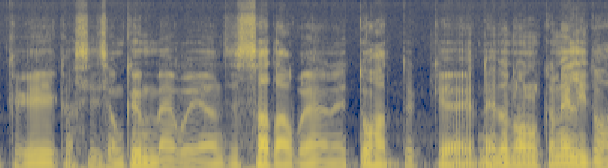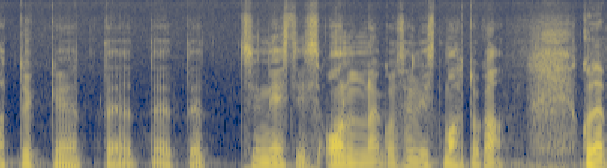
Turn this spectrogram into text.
ikkagi kas siis on kümme või on siis sada või on neid tuhat tükki, neid on olnud ka neli tuhat tükki, et, et, et, et siin Eestis on nagu sellist mahtu ka. kuule,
